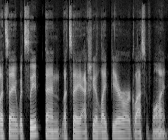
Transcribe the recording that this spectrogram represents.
let's say, with sleep, than let's say actually a light beer or a glass of wine.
